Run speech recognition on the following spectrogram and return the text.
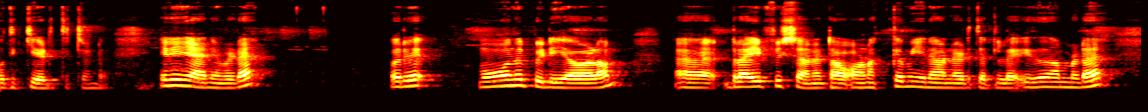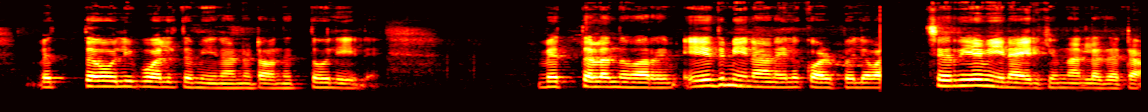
ഒതുക്കിയെടുത്തിട്ടുണ്ട്. ഇനി ഞാനിവിടെ ഒരു മൂന്ന് പിടിയോളം ഡ്രൈ ഫിഷാണ് കേട്ടോ ഉണക്ക മീനാണ് എടുത്തിട്ടുള്ളത് ഇത് നമ്മുടെ വെത്തോലി പോലത്തെ മീനാണ് കേട്ടോ നെത്തോലിയിലെ വെത്തളെന്ന് പറയും. ഏത് മീനാണേലും കുഴപ്പമില്ല. ചെറിയ മീനായിരിക്കും നല്ലത് കേട്ടോ.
